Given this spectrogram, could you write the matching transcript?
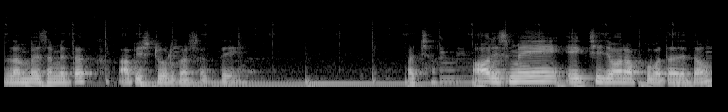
لمبے سمے تک آپ اسٹور کر سکتے ہیں۔ اچھا اور اس میں ایک چیز اور آپ کو بتا دیتا ہوں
